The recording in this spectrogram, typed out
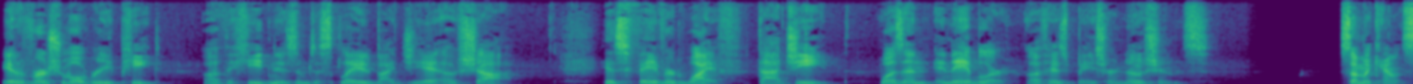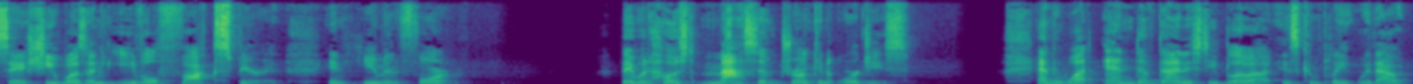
In a virtual repeat of the hedonism displayed by Jie of Xia, his favored wife, Da Ji, was an enabler of his baser notions. Some accounts say she was an evil fox spirit in human form. They would host massive drunken orgies. And what end of dynasty blowout is complete without,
